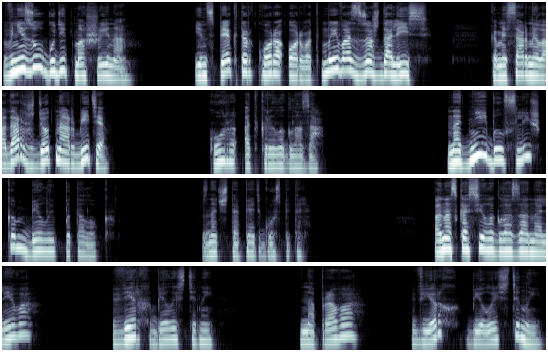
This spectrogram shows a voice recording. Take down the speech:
Внизу гудит машина. «Инспектор Кора Орват, мы вас заждались. Комиссар Мелодар ждет на орбите». Кора открыла глаза. Над ней был слишком белый потолок. Значит, опять госпиталь. Она скосила глаза налево, вверх белой стены. Направо — вверх белой стены.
